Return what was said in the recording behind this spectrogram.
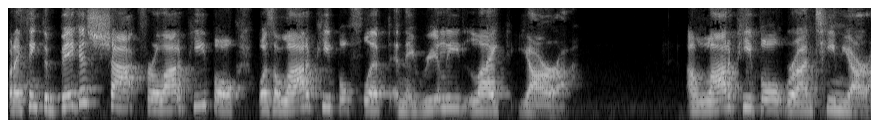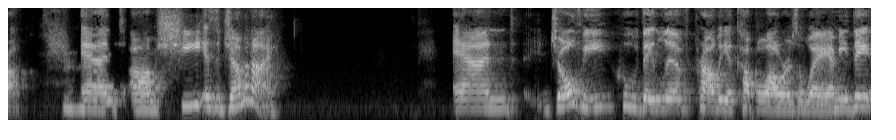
But I think the biggest shock for a lot of people was a lot of people flipped and they really liked Yara a lot of people were on team yara Mhm. and um, she is a gemini and jovi who they live probably a couple hours away i mean they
